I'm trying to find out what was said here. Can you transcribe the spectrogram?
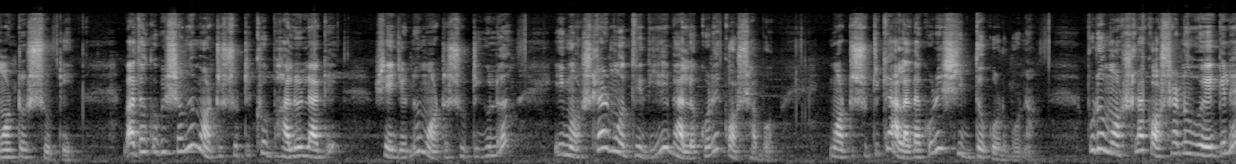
মটরশুঁটি। বাঁধাকপির সঙ্গে মটরশুঁটি খুব ভালো লাগে, সেই জন্য মটরশুঁটিগুলো এই মশলার মধ্যে দিয়ে ভালো করে কষাবো। মটরশুঁটিকে আলাদা করে সিদ্ধ করব না। পুরো মশলা কষানো হয়ে গেলে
